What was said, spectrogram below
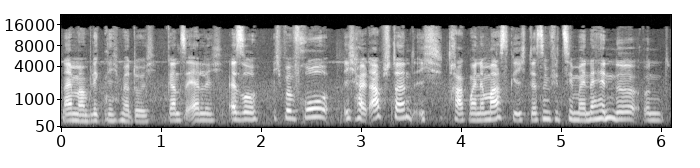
Nein, man blickt nicht mehr durch, ganz ehrlich. Also ich bin froh, ich halte Abstand, ich trage meine Maske, ich desinfiziere meine Hände und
